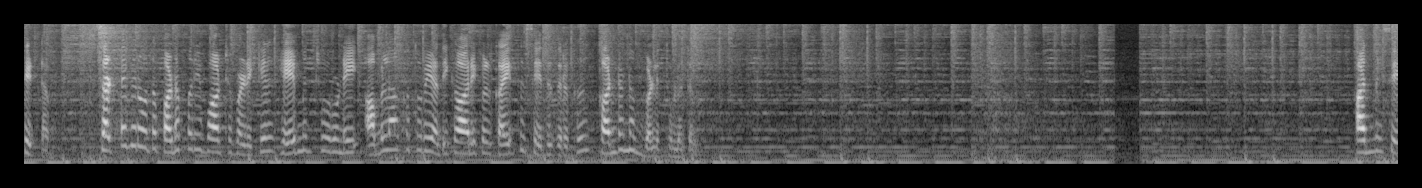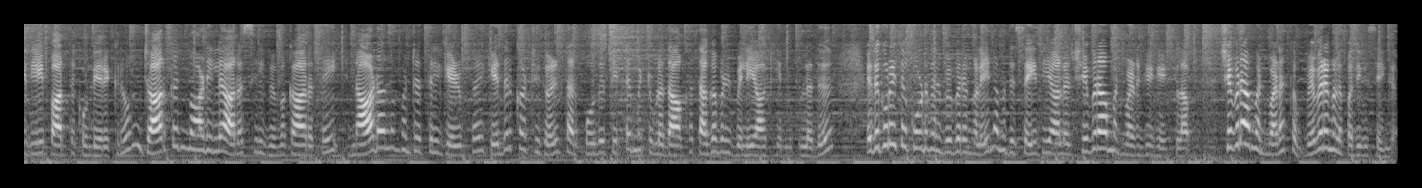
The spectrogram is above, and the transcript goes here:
திட்டம். சட்டவிரோத பணப்பரிமாற்ற வழக்கில் ஹேமந்த் சோரனை அமலாக்கத்துறை அதிகாரிகள் கைது செய்ததற்கு கண்டனம் வலுத்துள்ளது அண்மை செய்தியை பார்த்துக் கொண்டிருக்கிறோம். ஜார்க்கண்ட் மாநில அரசியல் விவகாரத்தை நாடாளுமன்றத்தில் எழுப்ப எதிர்க்கட்சிகள் தற்போது திட்டமிட்டுள்ளதாக தகவல் வெளியாகியுள்ளது. இதுகுறித்த கூடுதல் விவரங்களை நமது செய்தியாளர் சிவராமன் வழங்க கேட்கலாம். சிவராமன் வணக்கம். விவரங்களை பதிவு செய்யுங்க.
